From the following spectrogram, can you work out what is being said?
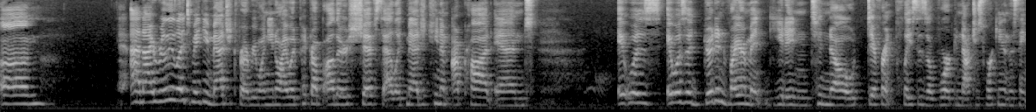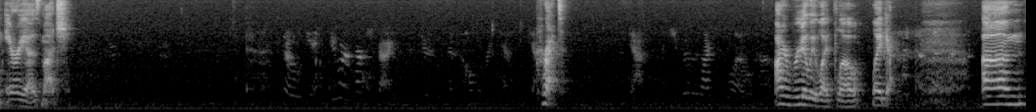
Um, and I really liked making magic for everyone. You know, I would pick up other shifts at like Magic Kingdom Epcot and it was it was a good environment getting to know different places of work and not just working in the same area as much. Correct. I really liked Glow. Like, um,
